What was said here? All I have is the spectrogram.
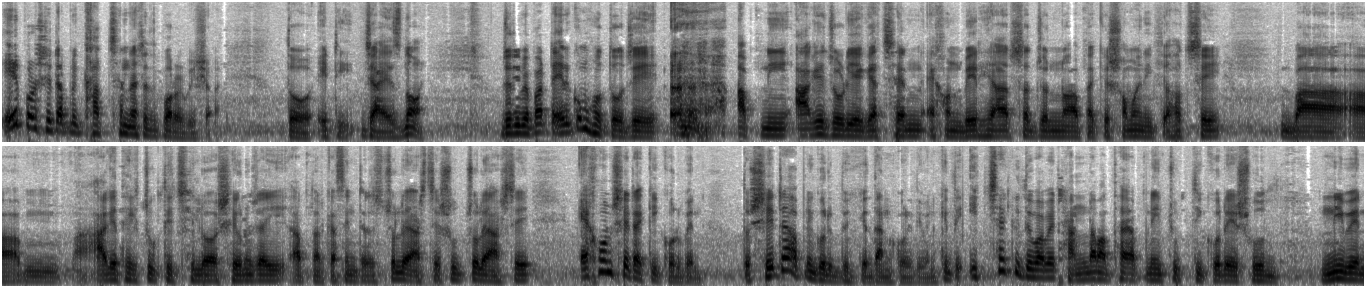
এরপর সেটা আপনি খাচ্ছেন না, সেটা পরের বিষয়। তো এটি জায়েজ নয়। যদি ব্যাপারটা এরকম হতো যে আপনি আগে জড়িয়ে গেছেন, এখন বের হয়ে আসার জন্য আপনাকে সময় নিতে হচ্ছে বা আগে থেকে চুক্তি ছিল সে অনুযায়ী আপনার কাছে ইন্টারেস্ট চলে আসছে, সুদ চলে আসছে, এখন সেটা কি করবেন? তো সেটা আপনি গরিব দুঃখীকে দান করে দিবেন। কিন্তু ইচ্ছাকৃতভাবে ঠান্ডা মাথায় আপনি চুক্তি করে সুদ নিবেন,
